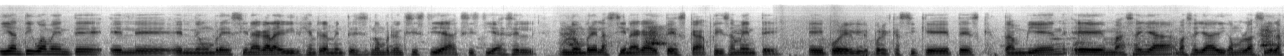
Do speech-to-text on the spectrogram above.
Y antiguamente el, eh, el nombre de Ciénaga la Virgen, realmente ese nombre no existía, existía es el, nombre de la Ciénaga de Tesca, precisamente eh, por, el, por el cacique Tesca. También eh, más allá, más allá, digámoslo así, de la,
